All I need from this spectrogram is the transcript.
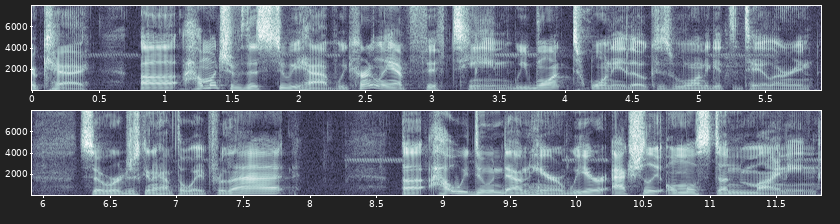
Okay. Uh, how much of this do we have? We currently have 15. We want 20, though, because we want to get to tailoring. So we're just going to have to wait for that. Uh, how we doing down here? We are actually almost done mining.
